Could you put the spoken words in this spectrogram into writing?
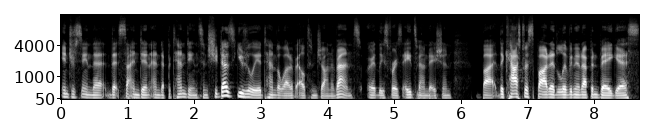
interesting that, that Sutton didn't end up attending since she does usually attend a lot of Elton John events, or at least for his AIDS Foundation but the cast was spotted living it up in Vegas.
